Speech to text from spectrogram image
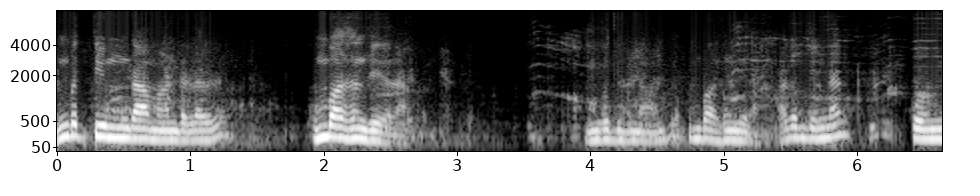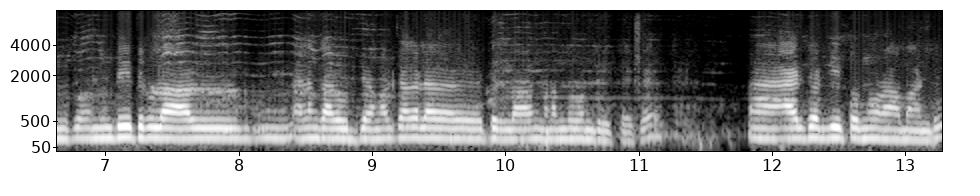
எண்பத்தி மூன்றாம் ஆண்டில் கும்பாசனம் செய்தாங்க நாங்கள் எண்பத்தி கும்பாசனம் அதன் பின்னர் கொண்டு கொண்டு திருவிழா அலங்கார உற்சவங்கள் சகல திருவிழா நடந்து கொண்டிருக்கிறது ஆயிரத்தி தொள்ளாயிரத்தி தொண்ணூறாம் ஆண்டு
